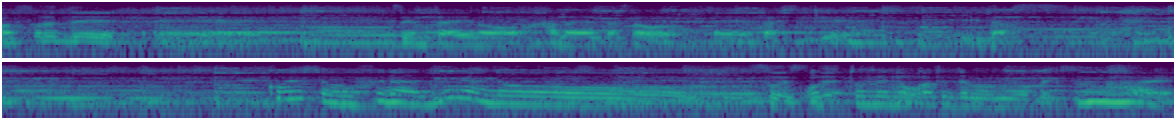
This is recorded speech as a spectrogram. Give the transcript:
まあ、それで、えー、全体の華やかさを、えー、出しています。小西さんも普段ねあのー、そうですね。お勤めの方でももう別に、はい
